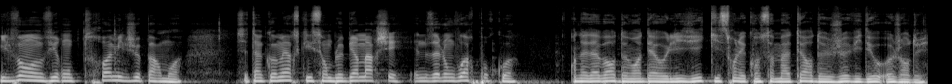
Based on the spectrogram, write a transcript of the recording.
Il vend environ 3000 jeux par mois. C'est un commerce qui semble bien marcher et nous allons voir pourquoi. On a d'abord demandé à Olivier qui sont les consommateurs de jeux vidéo aujourd'hui.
